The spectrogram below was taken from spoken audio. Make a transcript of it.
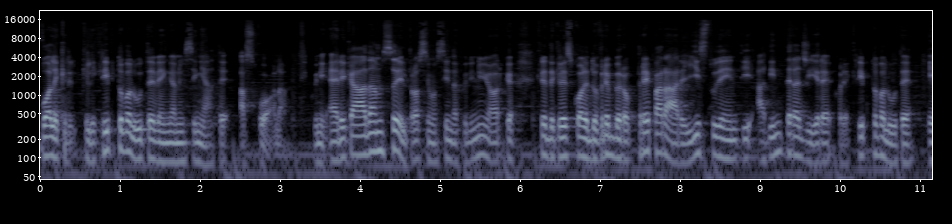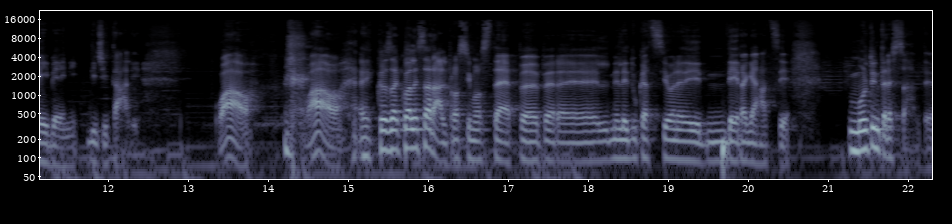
vuole che, che le criptovalute vengano insegnate a scuola. Quindi Eric Adams, il prossimo sindaco di New York, crede che le scuole dovrebbero preparare gli studenti ad interagire con le criptovalute e i beni digitali. Wow, Wow, e cosa, quale sarà il prossimo step per, eh, nell'educazione dei, dei, ragazzi? Molto interessante,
